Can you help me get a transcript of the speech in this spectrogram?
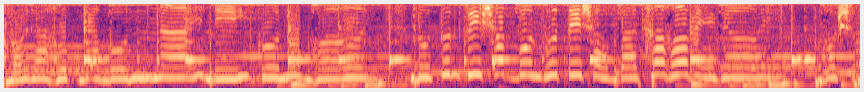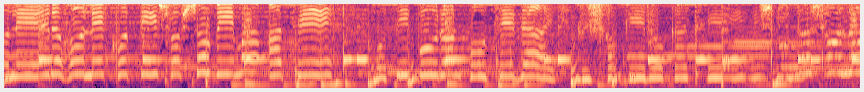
খরা হোক বা বন্যায় নেই কোনো ভয়। নতুন কৃষক বন্ধুতে সব বাধা হবে জয়। ফসলের হলে ক্ষতি, শস্য বীমা আছে। ক্ষতিপূরণ পৌঁছে যায় কৃষকেরও কাছে। শুনো শুনো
